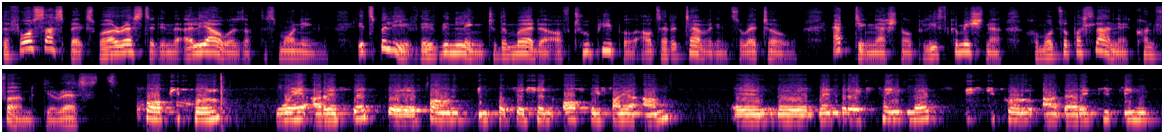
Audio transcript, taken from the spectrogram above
The four suspects were arrested in the early hours of this morning. It's believed they've been linked to the murder of two people outside a tavern in Soweto. Acting National Police Commissioner Khomotso Phahlane confirmed the arrests. Four people were arrested, uh, found in possession of a firearm and uh, Mandrax tablets. These people are directly linked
